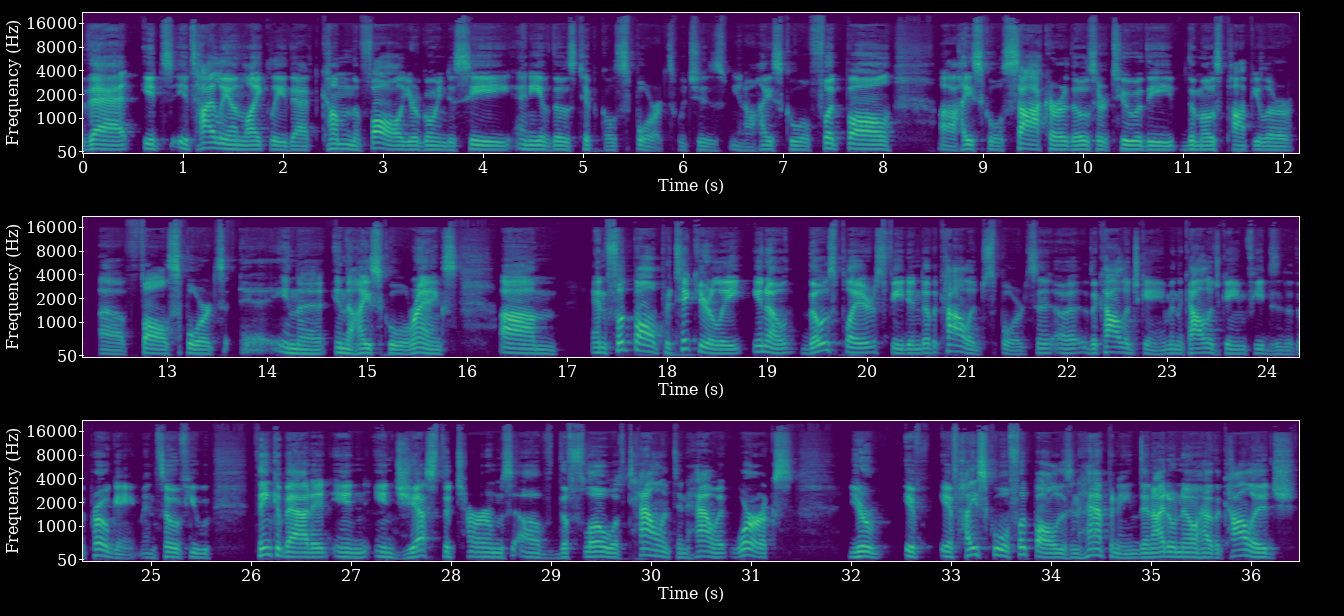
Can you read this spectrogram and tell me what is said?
that it's it's highly unlikely that come the fall you're going to see any of those typical sports, which is you know high school football, uh, high school soccer. Those are two of the the most popular uh, fall sports eh, in the in the high school ranks. Um, and football, particularly, you know, those players feed into the college sports, uh, the college game, and the college game feeds into the pro game. And so, if you think about it in in just the terms of the flow of talent and how it works, you're if if high school football isn't happening, then I don't know how the college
